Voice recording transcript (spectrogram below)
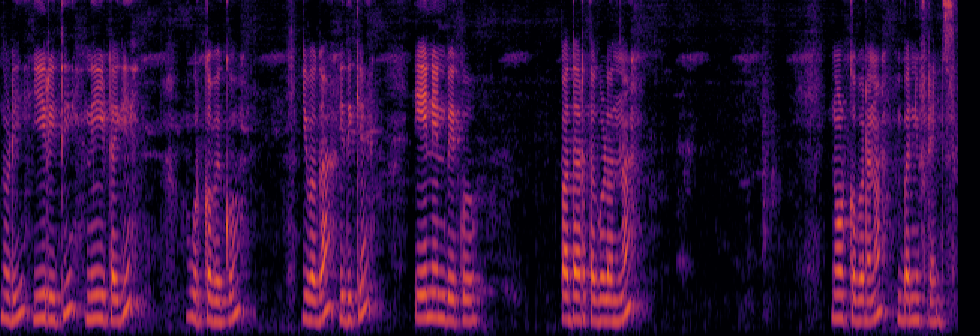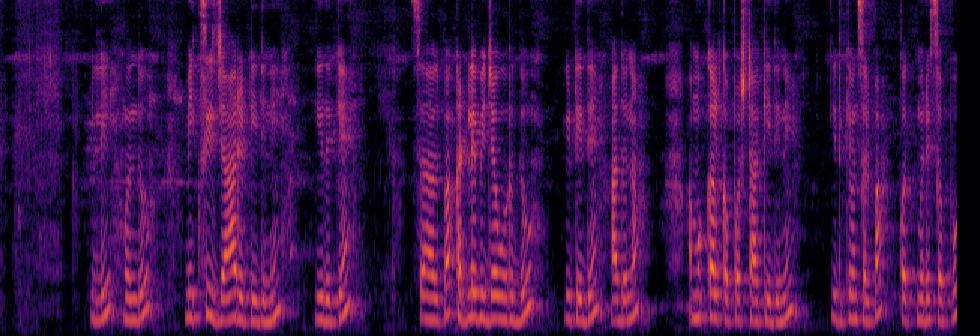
ನೋಡಿ, ಈ ರೀತಿ ನೀಟಾಗಿ ಹುರ್ಕೋಬೇಕು. ಇವಾಗ ಇದಕ್ಕೆ ಏನೇನು ಬೇಕು? ಪದಾರ್ಥಗಳನ್ನು ನೋಡ್ಕೊಬರೋಣ ಬನ್ನಿ ಫ್ರೆಂಡ್ಸ್. ಇಲ್ಲಿ ಒಂದು ಮಿಕ್ಸಿ ಜಾರ್ ಇಟ್ಟಿದ್ದೀನಿ. ಇದಕ್ಕೆ ಸ್ವಲ್ಪ ಕಡಲೆ ಬೀಜ ಹುರಿದು ಇಟ್ಟಿದ್ದೆ. ಅದನ್ನು ಮುಕ್ಕಾಲು ಕಪ್ಪಷ್ಟು ಹಾಕಿದ್ದೀನಿ. ಇದಕ್ಕೆ ಒಂದು ಸ್ವಲ್ಪ ಕೊತ್ತಂಬರಿ ಸೊಪ್ಪು,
